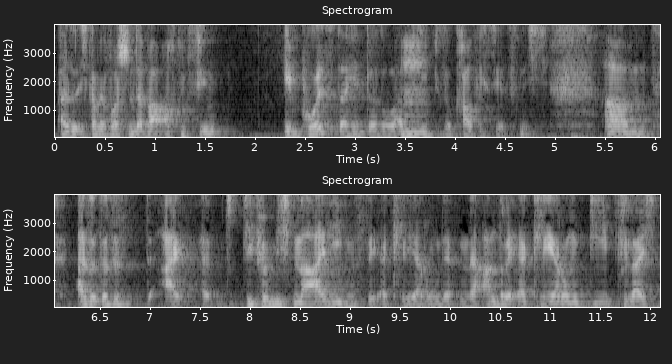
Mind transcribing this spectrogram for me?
Also ich kann mir vorstellen, da war auch viel Impuls dahinter, so, wieso, wieso kaufe ich es jetzt nicht? Ähm, also das ist die für mich naheliegendste Erklärung. Eine andere Erklärung, die vielleicht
